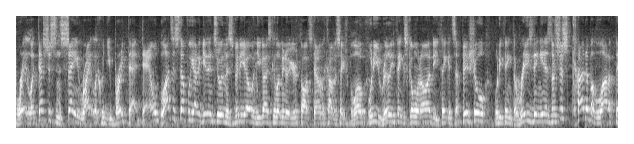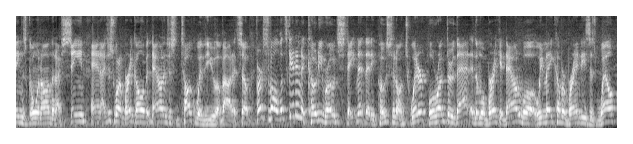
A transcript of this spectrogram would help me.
like that's just insane, right? Like when you break that down. Lots of stuff we got to get into in this video, and you guys can let me know your thoughts down in the comment section below. What do you really think is going on? Do you think it's official? What do you think the reasoning is? There's just kind of a lot of things going on that I've seen, and I just want to break all of it down and just talk with you about it. So, first of all, let's get into Cody Rhodes' statement that he posted on Twitter. We'll run through that, and then we'll break it down. We'll, we may cover Brandi's as well.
